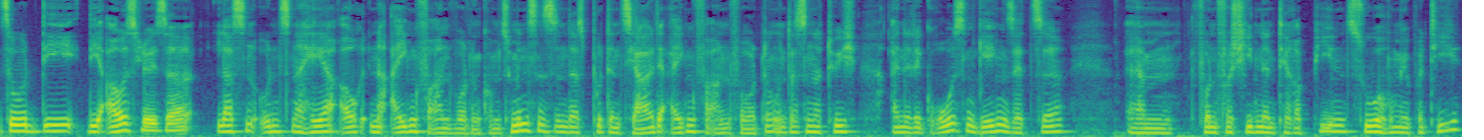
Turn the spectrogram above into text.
so die, die Auslöser lassen uns nachher auch in eine Eigenverantwortung kommen, zumindest in das Potenzial der Eigenverantwortung. Und das ist natürlich einer der großen Gegensätze ähm, von verschiedenen Therapien zur Homöopathie,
